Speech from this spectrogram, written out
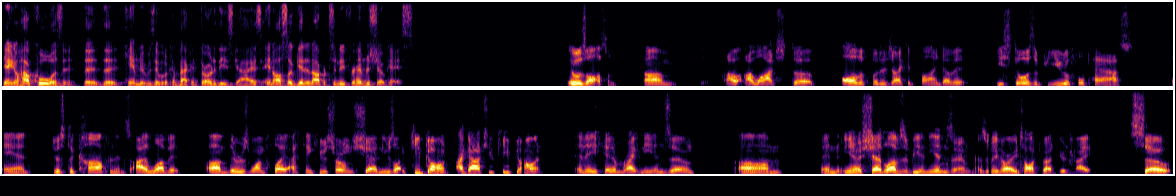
Daniel, how cool was it that, that Cam Newton was able to come back and throw to these guys and also get an opportunity for him to showcase? It was awesome. Um, I, I watched the all the footage I could find of it. He still has a beautiful pass, and just the confidence. I love it. Um, there was one play, I think he was throwing the shed, and he was like, "Keep going, I got you, keep going," and then he hit him right in the end zone. Um, and you know, Shed loves to be in the end zone, as we've already talked about here tonight. So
